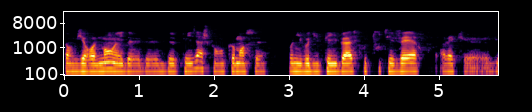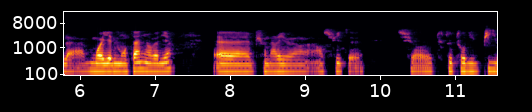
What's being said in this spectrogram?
d'environnement et de, de, paysage. Quand on commence euh, au niveau du Pays Basque où tout est vert avec euh, de la moyenne montagne, on va dire, euh, puis on arrive euh, ensuite euh, sur tout autour du Pic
